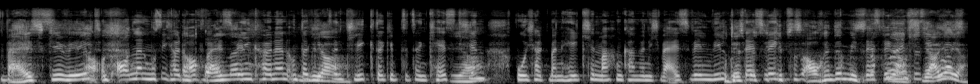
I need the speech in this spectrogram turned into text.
weiß, weiß gewählt. Genau. Und online muss ich halt und auch weiß wählen können. Und da gibt es ja. einen Klick, da gibt es jetzt ein Kästchen, ja. wo ich halt mein Häkchen machen kann, wenn ich weiß wählen will. Und deswegen, und deswegen gibt es das auch in der Mitte. Deswegen ein ja, ja, ja.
